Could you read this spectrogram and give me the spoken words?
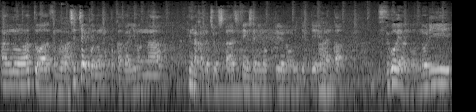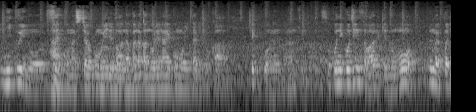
あのあとはそのちっちゃい子供とかがいろんな変な形をした自転車に乗ってるのを見てて、はい。なんかすごいあの乗りにくいのをすぐこなしちゃう子もいれば、なかなか乗れない子もいたりとか結構なんかなんていうんだろうな。そこに個人差はあるけどもでもやっぱり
